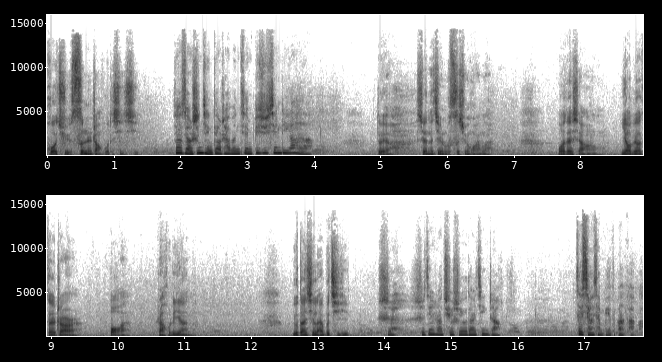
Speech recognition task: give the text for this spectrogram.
获取私人账户的信息。要想申请调查文件，必须先立案啊。对啊，现在进入死循环了。我在想，要不要在这儿报案，然后立案呢？又担心来不及，是时间上确实有点紧张，再想想别的办法吧。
